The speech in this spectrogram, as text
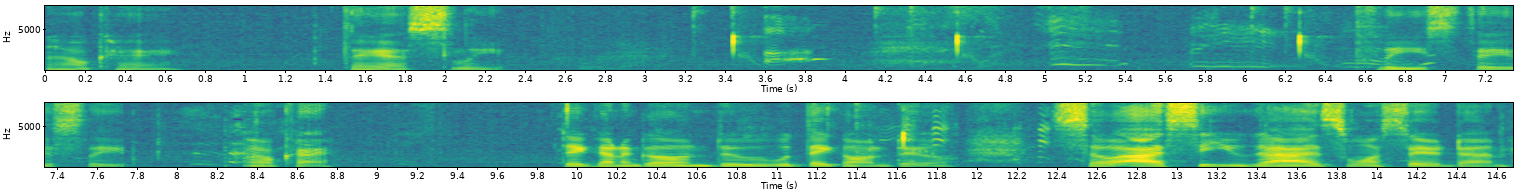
Okay. They're asleep. Please stay asleep. Okay. They're gonna go and do what they gonna do. So I see you guys once they're done.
